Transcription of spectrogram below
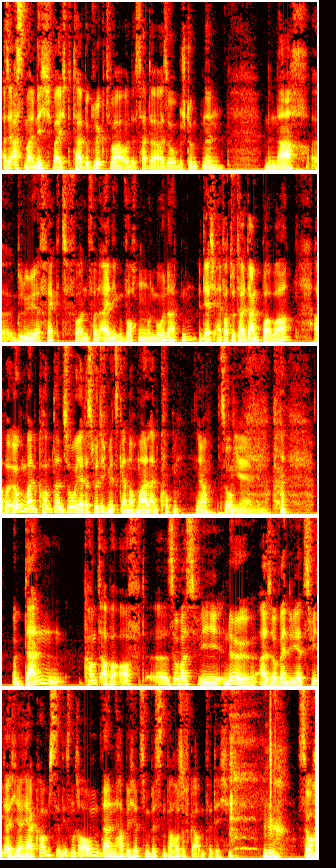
Also erstmal nicht, weil ich total beglückt war und es hatte also bestimmt einen, einen Nachglüheffekt von, von einigen Wochen und Monaten, in der ich einfach total dankbar war. Aber irgendwann kommt dann so, ja, das würde ich mir jetzt gerne nochmal angucken. Ja, so. Yeah, genau. Und dann kommt aber oft äh, sowas wie, nö, also wenn du jetzt wieder hierher kommst in diesen Raum, dann habe ich jetzt ein bisschen ein paar Hausaufgaben für dich. so.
